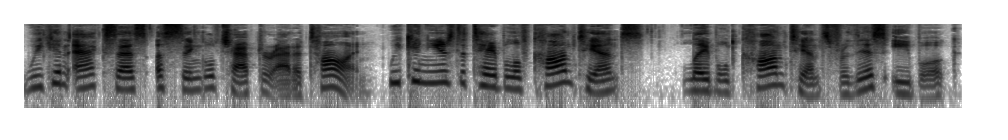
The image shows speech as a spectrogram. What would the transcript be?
we can access a single chapter at a time. We can use the table of contents, labeled Contents for this ebook,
